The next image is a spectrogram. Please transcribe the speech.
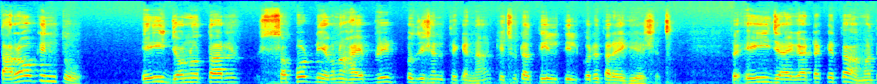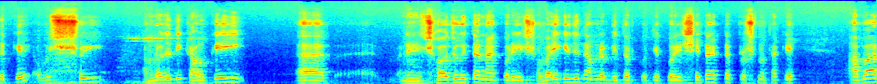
তারাও কিন্তু এই জনতার সাপোর্ট নিয়ে কোনো হাইব্রিড পজিশন থেকে না, কিছুটা তিল তিল করে তারা এগিয়ে এসেছে। তো এই জায়গাটাকে তো আমাদেরকে অবশ্যই আমরা যদি কাউকেই মানে সহযোগিতা না করি, সবাইকে যদি আমরা বিতর্ক করি, সেটা একটা প্রশ্ন থাকে। আবার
